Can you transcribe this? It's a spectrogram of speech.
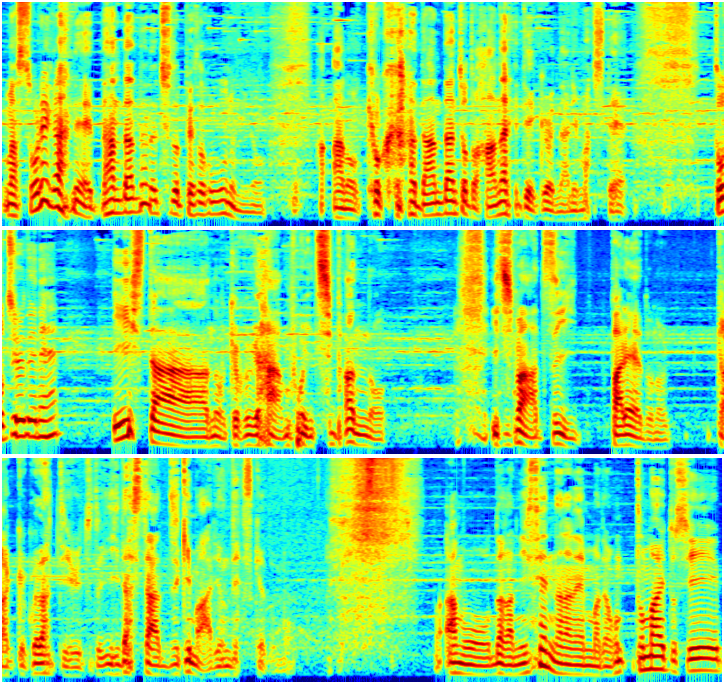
まあそれがねだんだんだんだんちょっとペソコ好みのあの曲からだんだんちょっと離れていくようになりまして途中でねイースターの曲がもう一番の 一番熱いパレードの楽曲だっていうちょっと言い出した時期もあるんですけども。あもうだから2007年まで本当毎年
